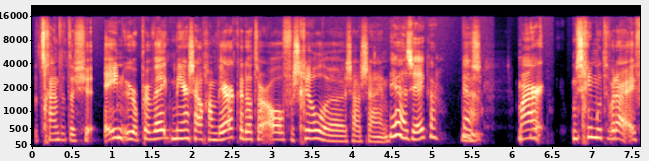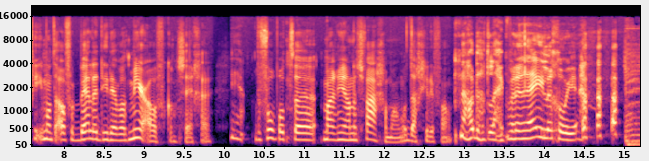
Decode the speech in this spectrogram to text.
het schijnt dat als je één uur per week meer zou gaan werken, dat er al verschil uh, zou zijn. Ja, zeker. Dus, ja. Maar misschien moeten we daar even iemand over bellen die daar wat meer over kan zeggen. Ja. Bijvoorbeeld uh, Marianne Zwageman. Wat dacht je ervan? Nou, dat lijkt me een hele goeie.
